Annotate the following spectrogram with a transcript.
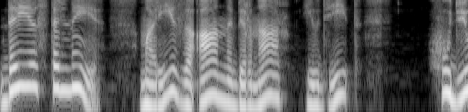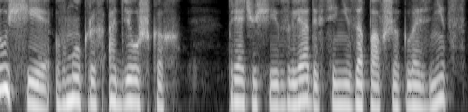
Да и остальные — Мариза, Анна, Бернар, Юдит, худющие в мокрых одежках, прячущие взгляды в тени запавших глазниц,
